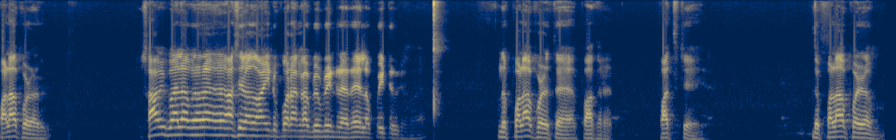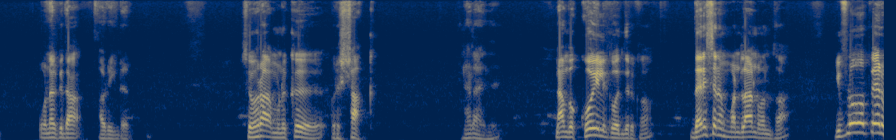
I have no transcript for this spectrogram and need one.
பலாப்பழம் இருக்கு. சாமி மேலே ஆசீர்வாதம் வாங்கிட்டு போகிறாங்க அப்படி இப்படின்றாரு எல்லாம் போயிட்டு இருக்காங்க. இந்த பலாப்பழத்தை பார்க்குறாரு. பார்த்துட்டு இந்த பலாப்பழம் உனக்கு தான் அப்படின்றார். சிவராமனுக்கு ஒரு ஷாக் என்னடா இது? நம்ம கோயிலுக்கு வந்திருக்கோம். தரிசனம் பண்ணலான்னு வந்தோம். இவ்வளோ பேர்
